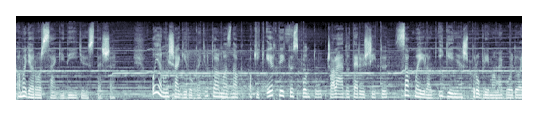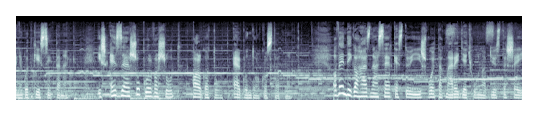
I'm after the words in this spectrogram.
a Magyarországi díj győztese. Olyan újságírókat jutalmaznak, akik értékközpontú, családot erősítő, szakmailag igényes probléma megoldó anyagot készítenek, és ezzel sok olvasót, hallgatót elgondolkoztatnak. A vendégháznál szerkesztői is voltak már egy-egy hónap győztesei,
